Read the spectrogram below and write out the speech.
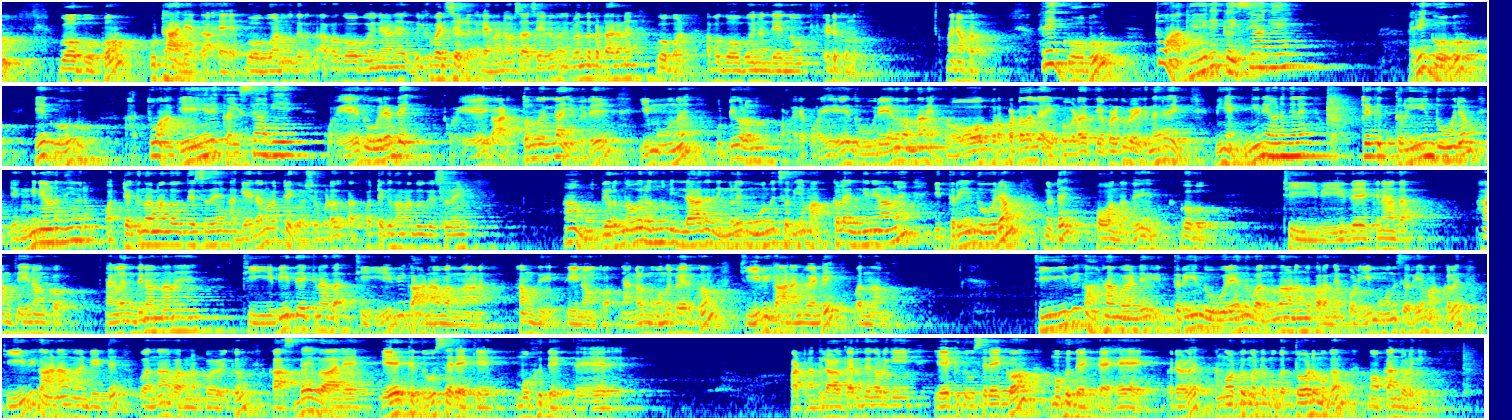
ഗോപുക്കോ ഉഠാലേത്താഹേ ഗോപുവാണ് മുതിർന്നത് അപ്പോൾ ഗോപുവിനാണ് ഇവർക്ക് പരിചയമുള്ളത് അല്ലേ? മനോഹർ ചാച്ചയോട് ബന്ധപ്പെട്ട ആരാണ്? ഗോപുവാണ്. അപ്പോൾ ഗോപുവിന് എന്ത് ചെയ്യുന്നു? എടുക്കുന്നു. മനോഹർ അരേ ഗോപു तू आगे रे कैसे आगे अरे ഗോപു ഏ ഗോപു തൂ അകേരെ കൈസ ആകെ കുറേ ദൂരണ്ടേ കുറേ അടുത്തൊന്നുമല്ല ഇവര് ഈ മൂന്ന് കുട്ടികളും വളരെ കുറേ ദൂരേന്ന് വന്നാണ് എപ്പോഴോ പുറപ്പെട്ടതല്ല ഇപ്പോൾ ഇവിടെ എത്തിയപ്പോഴേക്ക് വൈകുന്നേരമായി നീ എങ്ങനെയാണ് ഇങ്ങനെ ഒറ്റയ്ക്ക് ഇത്രയും ദൂരം എങ്ങനെയാണ് നീ ഒരു ഒറ്റയ്ക്ക് എന്ന് പറഞ്ഞാൽ എന്താ ഉദ്ദേശിച്ചത് അകേലാണ് ഒറ്റയ്ക്ക് പക്ഷെ ഇവിടെ ഒറ്റയ്ക്ക് എന്ന് പറഞ്ഞാൽ എന്താ ഉദ്ദേശിച്ചത് ആ മുതിർന്നവരൊന്നും ഇല്ലാതെ നിങ്ങൾ മൂന്ന് ചെറിയ മക്കൾ എങ്ങനെയാണ് ഇത്രയും ദൂരം ഇങ്ങോട്ട് പോകുന്നത് ഗോപു ടി വി തേക്കനാഥ ഹം തീനോക്കോ. ഞങ്ങൾ എന്തിനു വന്നാണ് ടി വി തേക്കനാഥ ടി വി കാണാൻ വന്നതാണ്. ഹം തീനോക്കോ. ഞങ്ങൾ മൂന്ന് പേർക്കും ടി വി കാണാൻ വേണ്ടി വന്നതാണ്. ടി വി കാണാൻ വേണ്ടി ഇത്രയും ദൂരെ നിന്ന് വന്നതാണെന്ന് പറഞ്ഞപ്പോൾ ഈ മൂന്ന് ചെറിയ മക്കൾ ടി വി കാണാൻ വേണ്ടിയിട്ട് വന്ന പറഞ്ഞപ്പോഴേക്കും കസ്ബെ വാലെ ഏക്ക് ദൂസരേക്ക് മുഹ് ദേക്തേരെ പട്ടണത്തിലെ ആൾക്കാർ എന്ത് തുടങ്ങി? ഏക്ക് ദൂസരേക്കോ മുഹ് ദേക്തേ ഹേ ഒരാൾ അങ്ങോട്ടും ഇങ്ങോട്ടും മുഖത്തോട് മുഖം നോക്കാൻ തുടങ്ങി.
